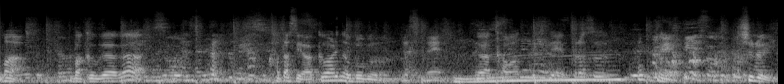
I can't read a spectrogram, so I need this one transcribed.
まあ、麦芽が果たす役割の部分ですね。が変わってきてプラスホップの種類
